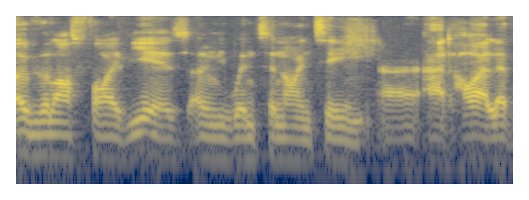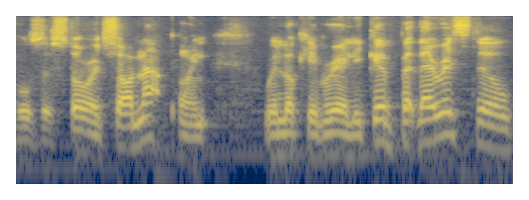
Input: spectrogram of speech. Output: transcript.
over the last five years, only winter 19 uh, had higher levels of storage. So on that point, we're looking really good. But there is still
